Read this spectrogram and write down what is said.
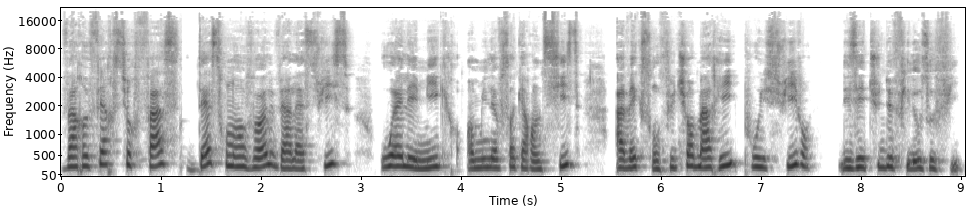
va refaire surface dès son envol vers la Suisse où elle émigre en 1946 avec son futur mari pour y suivre des études de philosophie.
